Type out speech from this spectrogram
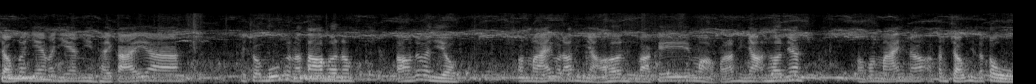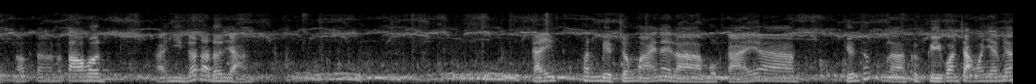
trống anh em. Anh em nhìn thấy cái cái chỗ mũi của nó to hơn không? To hơn rất là nhiều. Con mái của nó thì nhỏ hơn và cái mỏ của nó thì nhọn hơn nhá. Còn con mái thì nó con trống thì nó tù nó nó to hơn. Đấy, nhìn rất là đơn giản. Cái phân biệt chống mái này là một cái à, kiến thức là cực kỳ quan trọng anh em nhé.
